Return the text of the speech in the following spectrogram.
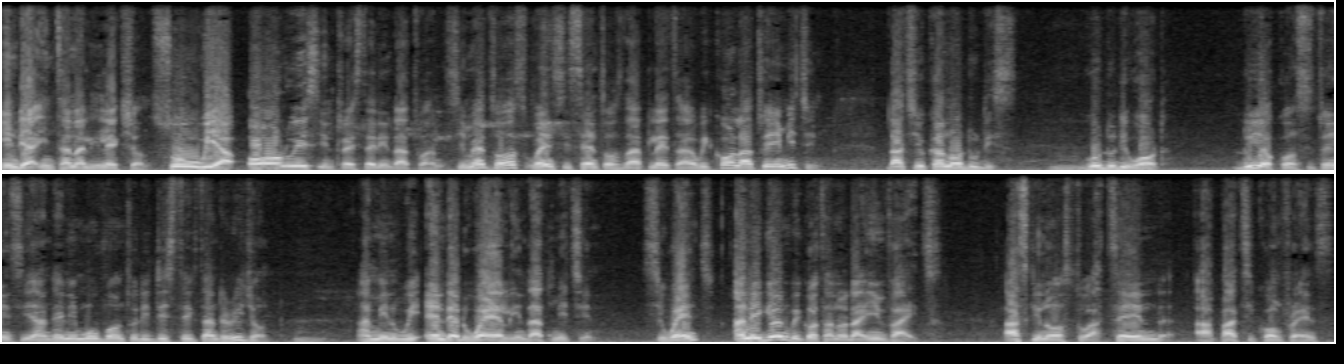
in their internal election. So we are always interested in that one. She met mm-hmm. us when she sent us that letter. We called her to a meeting that you cannot do this. Mm. Go do the ward, do your constituency, and then you move on to the district and the region. Mm. I mean, we ended well in that meeting. She went, and mm. again we got another invite asking us to attend a party conference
